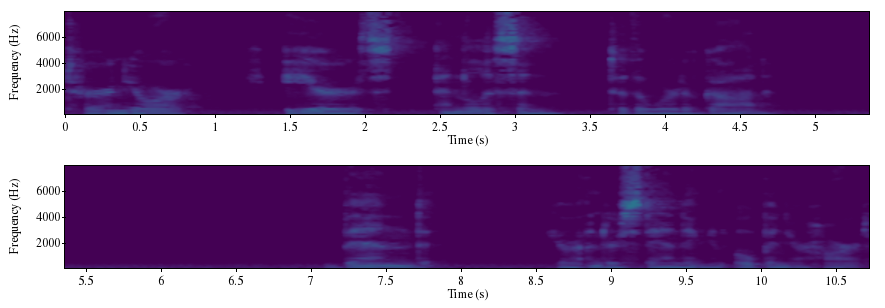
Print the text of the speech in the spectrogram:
Turn your ears and listen to the word of God. Bend your understanding and open your heart.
